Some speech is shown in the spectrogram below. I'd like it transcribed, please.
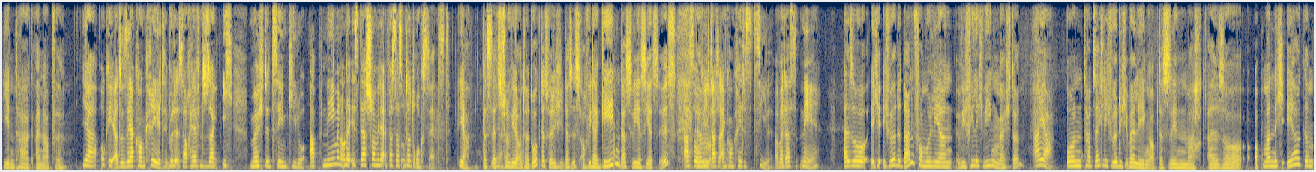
jeden Tag einen Apfel. Ja, okay, also sehr konkret. Würde es auch helfen zu sagen, ich möchte zehn Kilo abnehmen oder ist das schon wieder etwas, das unter Druck setzt? Ja, das setzt ja. schon wieder unter Druck. Das würde ich, das ist auch wieder gegen das, wie es jetzt ist. Ach so, okay, ähm, ich dachte ein konkretes Ziel, aber das, nee. Also ich, ich würde dann formulieren, wie viel ich wiegen möchte. Ah ja. Und tatsächlich würde ich überlegen, ob das Sinn macht. Also, ob man nicht eher ge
